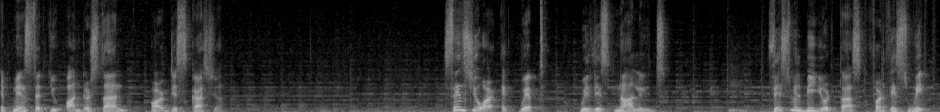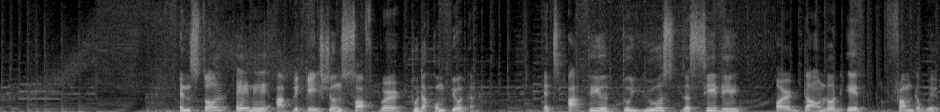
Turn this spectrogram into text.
It means that you understand our discussion. Since you are equipped with this knowledge, this will be your task for this week. Install any application software to the computer. It's up to you to use the CD or download it from the web.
